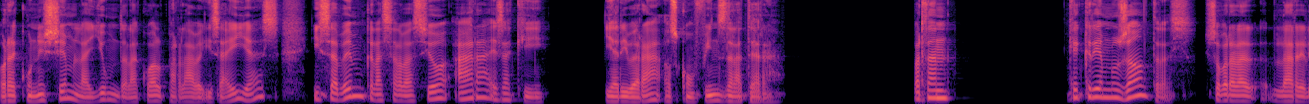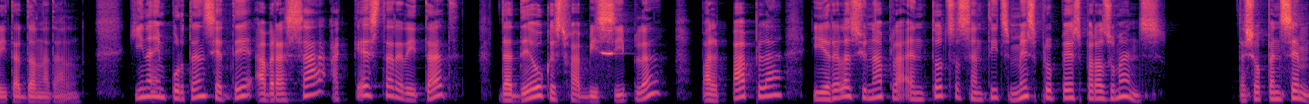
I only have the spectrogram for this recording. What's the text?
reconeixem la llum de la qual parlava Isaías i sabem que la salvació ara és aquí i arribarà als confins de la terra. Per tant, què creiem nosaltres sobre la, la realitat del Nadal? Quina importància té abraçar aquesta realitat de Déu que es fa visible, palpable i relacionable en tots els sentits més propers per als humans? D'això pensem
